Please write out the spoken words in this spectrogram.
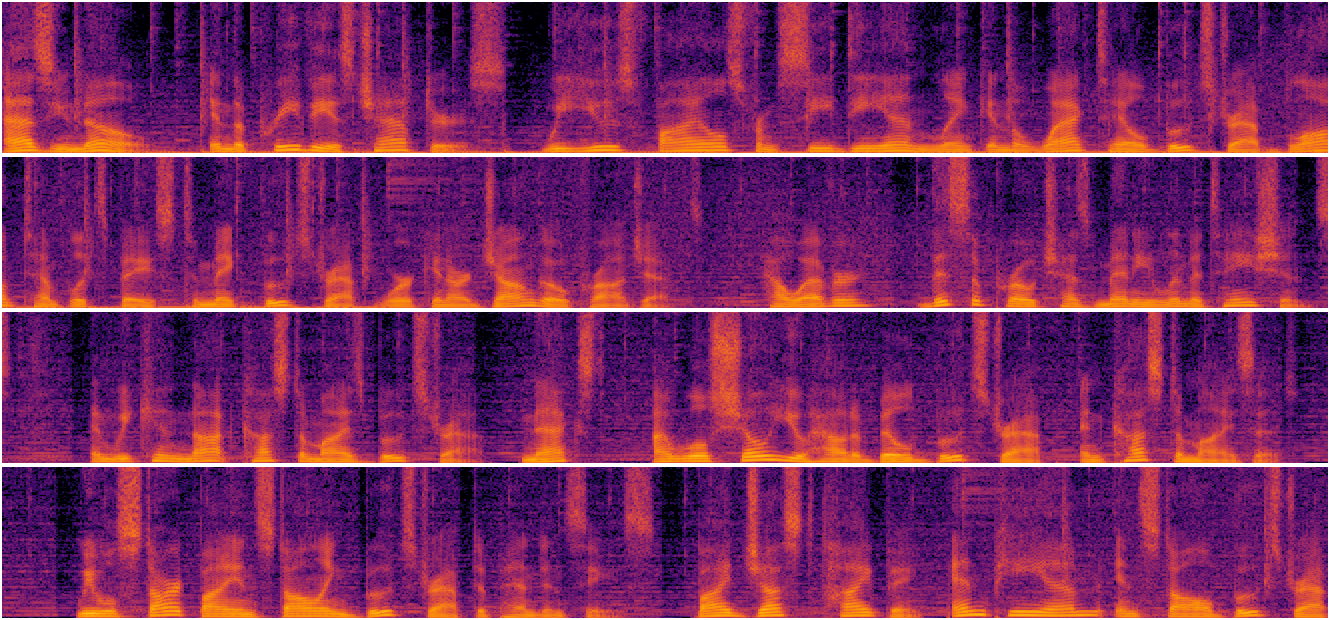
As you know, in the previous chapters, we use files from CDN link in the Wagtail Bootstrap blog template space to make Bootstrap work in our Django project. However, this approach has many limitations, and we cannot customize Bootstrap. Next, I will show you how to build Bootstrap and customize it. We will start by installing Bootstrap dependencies by just typing npm install bootstrap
